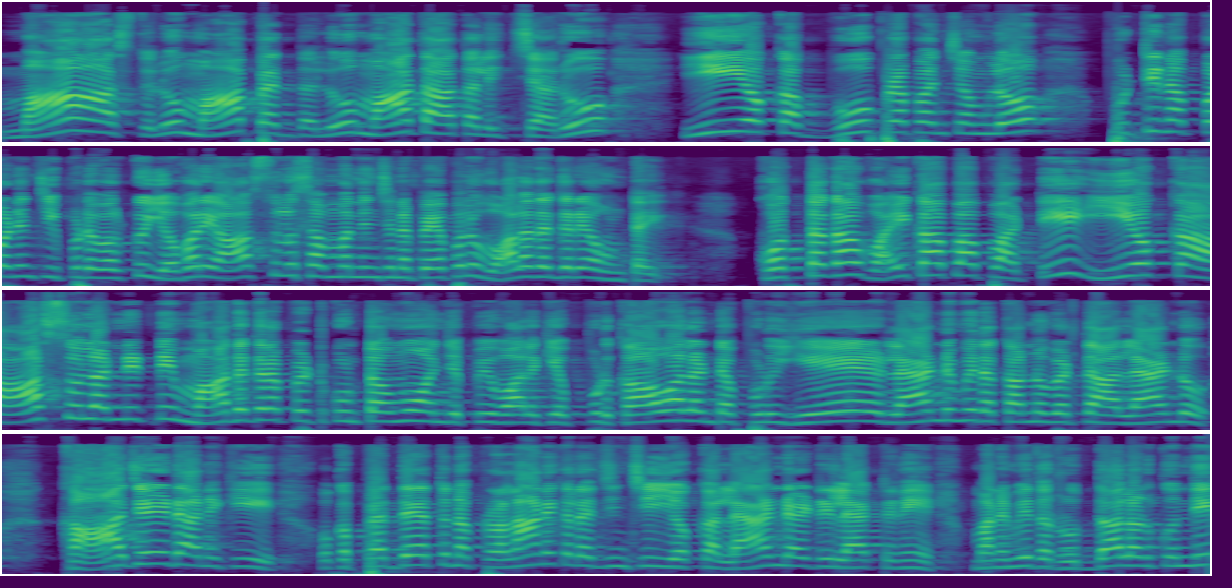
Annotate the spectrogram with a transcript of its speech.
మా ఆస్తులు మా పెద్దలు మా తాతలు ఇచ్చారు. ఈ యొక్క భూప్రపంచంలో పుట్టినప్పటి నుంచి ఇప్పటి వరకు ఎవరి ఆస్తులకు సంబంధించిన పేపర్లు వాళ్ళ దగ్గరే ఉంటాయి. కొత్తగా వైకాపా పార్టీ ఈ యొక్క ఆస్తులన్నింటినీ మా దగ్గర పెట్టుకుంటాము అని చెప్పి వాళ్ళకి ఎప్పుడు కావాలంటే అప్పుడు ఏ ల్యాండ్ మీద కన్ను పెడితే ఆ ల్యాండ్ కాజేయడానికి ఒక పెద్ద ఎత్తున ప్రణాళిక రచించి ఈ యొక్క ల్యాండ్ ఐటీల్ యాక్ట్ని మన మీద రుద్దాలనుకుంది.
